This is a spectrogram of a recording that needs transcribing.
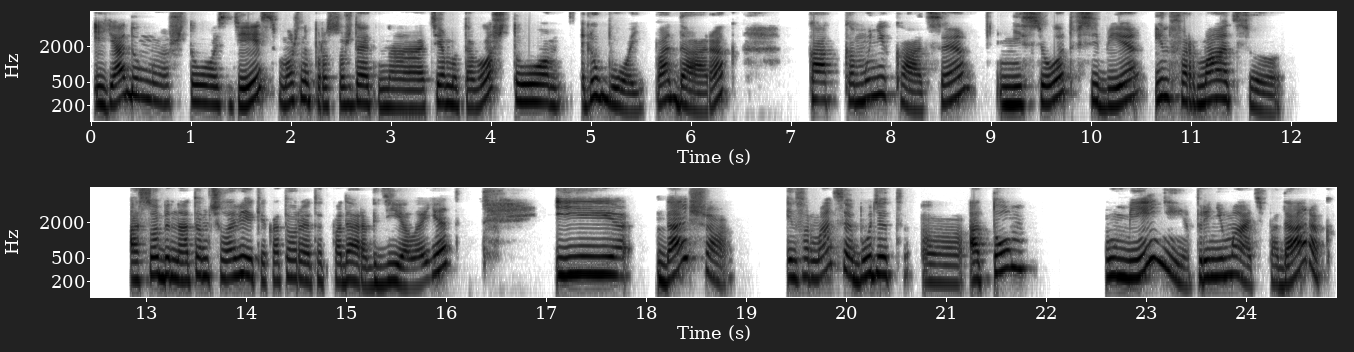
И я думаю, что здесь можно порассуждать на тему того, что любой подарок как коммуникация несет в себе информацию, особенно о том человеке, который этот подарок делает. И Дальше информация будет э, о том умении принимать подарок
